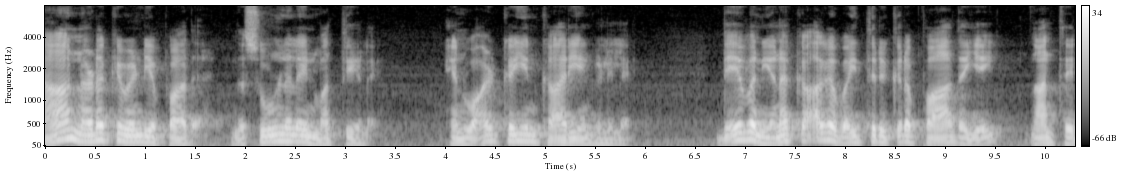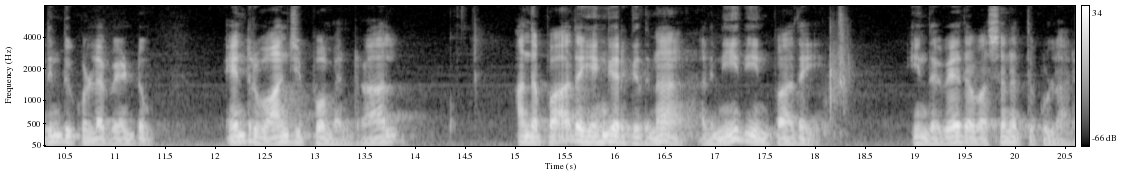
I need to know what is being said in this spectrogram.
நான் நடக்க வேண்டிய பாதை இந்த சூழ்நிலையின் மத்தியில் என் வாழ்க்கையின் காரியங்களில் தேவன் எனக்காக வைத்திருக்கிற பாதையை நான் தெரிந்து கொள்ள வேண்டும் என்று வாஞ்சிப்போம் என்றால் அந்த பாதை எங்கே இருக்குதுன்னா அது நீதியின் பாதை இந்த வேத வசனத்துக்குள்ளார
